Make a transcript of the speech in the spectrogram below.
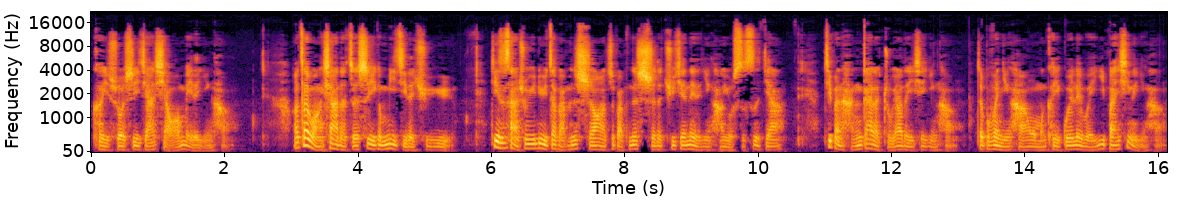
可以说是一家小而美的银行。而再往下的，则是一个密集的区域，净资产收益率在百分之十二至百分之十的区间内的银行有十四家，基本涵盖了主要的一些银行。这部分银行我们可以归类为一般性的银行。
